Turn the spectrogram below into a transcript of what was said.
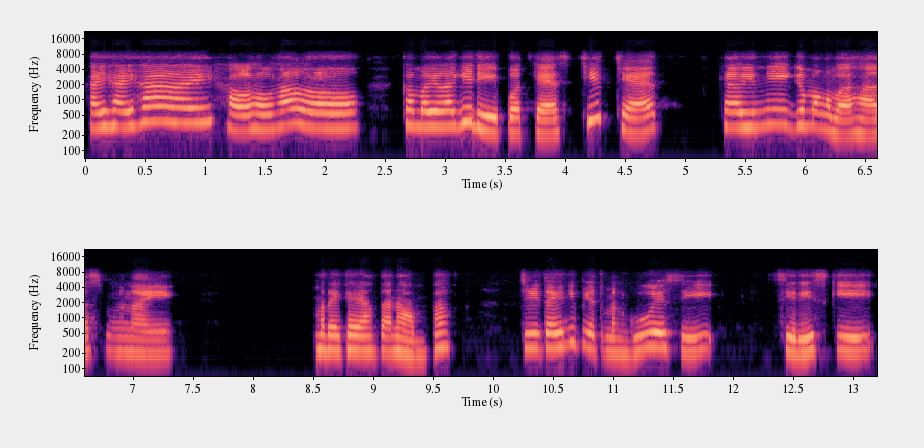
Hai hai hai, halo halo halo. Kembali lagi di podcast Chit Chat. Kali ini gue mau ngebahas mengenai mereka yang tak nampak. Cerita ini punya teman gue sih, si Rizky.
